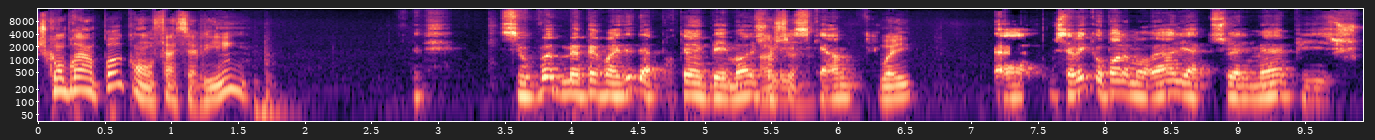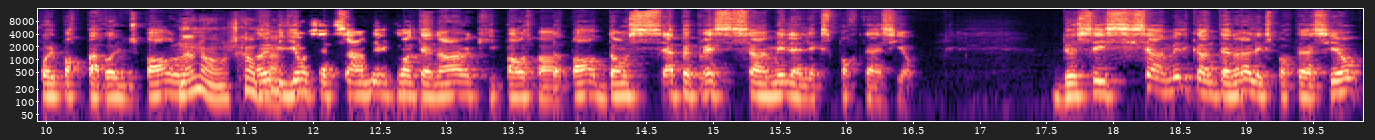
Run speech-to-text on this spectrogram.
Je comprends pas qu'on fasse rien. Si vous pouvez me permettre d'apporter un bémol sur ah, les. Oui. Euh, vous savez qu'au port de Montréal, il y a actuellement, puis je suis pas le porte-parole du port, non, non, je comprends. 1 700 000 conteneurs qui passent par le port, dont à peu près 600 000 à l'exportation. De ces 600 000 conteneurs à l'exportation,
